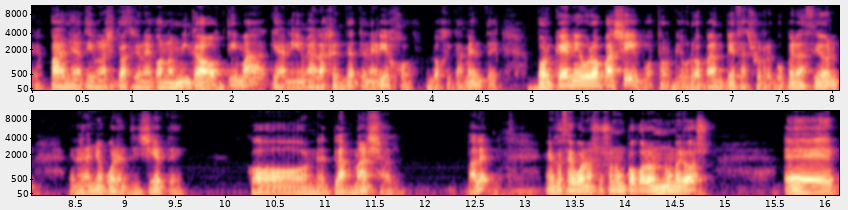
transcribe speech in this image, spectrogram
España tiene una situación económica óptima que anime a la gente a tener hijos, lógicamente. ¿Por qué en Europa sí? Pues porque Europa empieza su recuperación en el año 47, con el Plan Marshall. ¿Vale? Entonces, bueno, esos son un poco los números. Eh,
